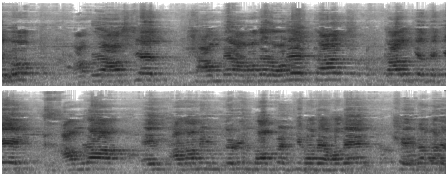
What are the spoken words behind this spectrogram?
যাই হোক, আপনারা আসছেন, সামনে আমাদের অনেক কাজ। কালকে থেকে আমরা এই আগামী ইন্টারিম গভর্নমেন্ট কীভাবে হবে, সেই ব্যাপারে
